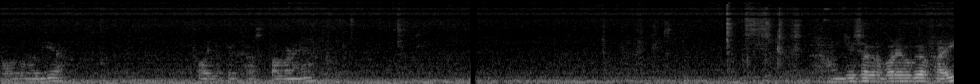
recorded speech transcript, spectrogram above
ਬਹੁਤ ਵਧੀਆ। ਫੁੱਲ ਕੇ ਖਸਤਾ ਬਣਿਆ ਹਾਂਜੀ ਸ਼ਕਰ ਪਰੇ ਹੋ ਗਿਆ ਫਰਾਈ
